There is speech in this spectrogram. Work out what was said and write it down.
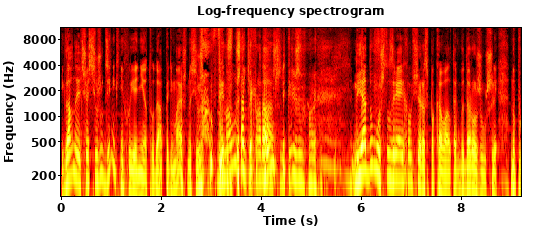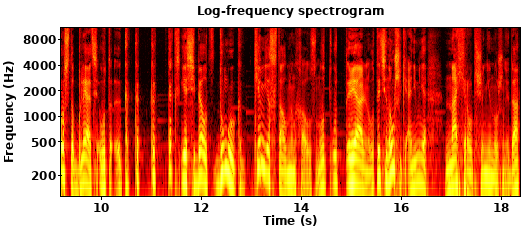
И главное, я сейчас сижу, денег нихуя нету, да, понимаешь, но сижу в Ну, Наушники продашь, не переживай. Ну, я думаю, что зря их вообще распаковал, так бы дороже ушли. Но просто, блядь, вот э, как, как, как, как я себя вот думаю, как- кем я стал, Мюнхгаузен? Вот, вот реально, вот эти наушники, они мне нахер вообще не нужны, да?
